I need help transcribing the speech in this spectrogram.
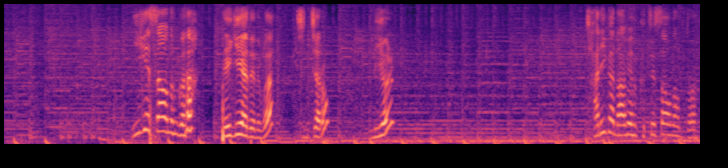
이게 싸우는 거야? 대기해야 되는 거야? 진짜로? 리얼? 자리가 나면 그때 싸우나 보다.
